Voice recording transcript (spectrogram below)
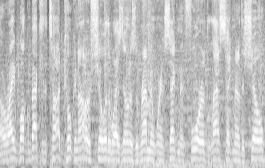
All right, welcome back to the Todd Coconato Show, otherwise known as The Remnant. We're in segment four, the last segment of the show,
